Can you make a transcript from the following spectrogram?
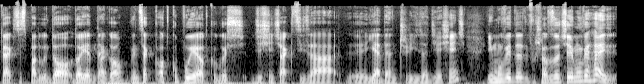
Te akcje spadły do, do jednego, Tak. więc jak odkupuję od kogoś 10 akcji za y, 1, czyli za 10 i mówię, do, przychodzę do ciebie mówię, hej,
